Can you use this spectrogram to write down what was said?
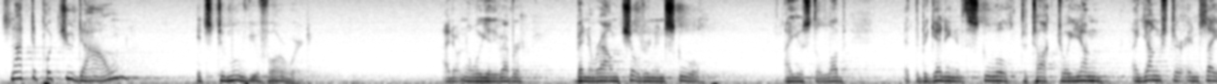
It's not to put you down, it's to move you forward. I don't know whether you've ever been around children in school. I used to love at the beginning of school to talk to a young a youngster and say,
